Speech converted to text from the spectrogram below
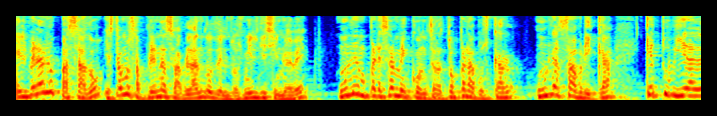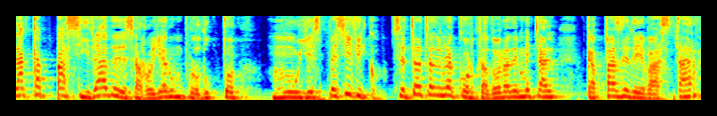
El verano pasado, estamos apenas hablando del 2019, una empresa me contrató para buscar una fábrica que tuviera la capacidad de desarrollar un producto muy específico. Se trata de una cortadora de metal capaz de devastar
